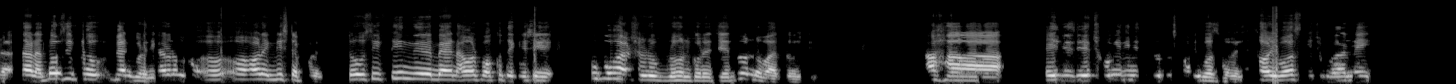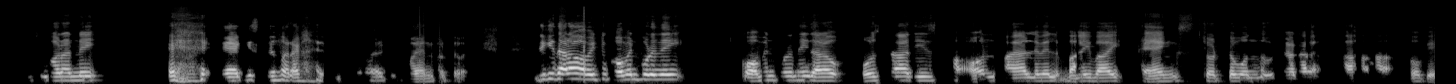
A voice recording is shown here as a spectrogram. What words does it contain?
না, না তৌসিফকেও ব্যান করে দিই। কারণ অনেক ডিস্টার্ব করেছে। তৌসিফ তিন দিনের ব্যান আমার পক্ষ থেকে সে উপহার স্বরূপ গ্রহণ করেছে। ধন্যবাদ তৌসিফ। আহা! এই যে, যে ছবি দিয়েছিল তো সরি বস বলেছে। সরি বস কিছু করার নেই। কিছু করার নেই। এক ইস্তেমার বয়ান করতে পারে। দেখি দাঁড়াও আমি একটু কমেন্ট পড়ে নেই। কমেন্ট পড়ে নেই দাঁড়াও। ওস্তাদ is on fire level. Bye, bye. Thanks ছোট্ট বন্ধু। টাটা। আহাহা! ওকে।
